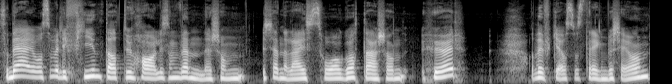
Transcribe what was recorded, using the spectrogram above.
Så det er jo også veldig fint at du har liksom venner som kjenner deg så godt. Det er sånn, hør, og det fikk jeg også streng beskjed om,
